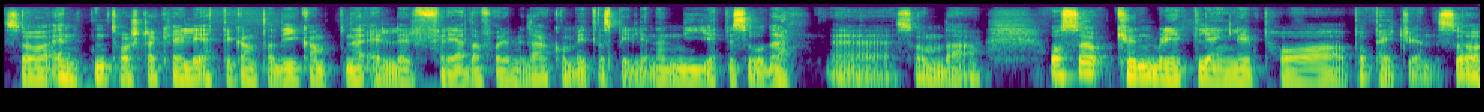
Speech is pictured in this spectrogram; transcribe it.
Så enten torsdag kveld i etterkant av de kampene eller fredag formiddag kommer vi til å spille inn en ny episode, eh, som da også kun blir tilgjengelig på, på Patrion. Så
